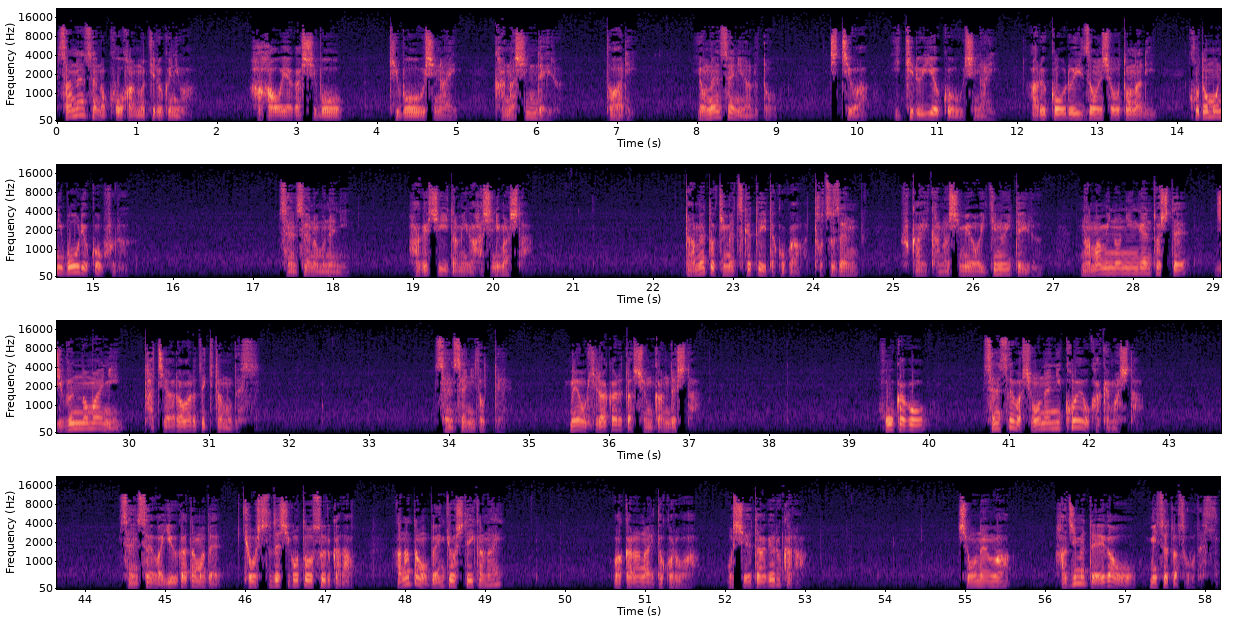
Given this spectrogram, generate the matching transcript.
3年生の後半の記録には母親が死亡希望を失い悲しんでいるとあり4年生になると父は生きる意欲を失いアルコール依存症となり子供に暴力を振るう。先生の胸に激しい痛みが走りました。ダメと決めつけていた子が突然深い悲しみを生き抜いている生身の人間として自分の前に立ち現れてきたのです。先生にとって目を開かれた瞬間でした。放課後先生は少年に声をかけました。先生は夕方まで教室で仕事をするからあなたも勉強していかない？わからないところは教えてあげるから。少年は初めて笑顔を見せたそうです。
